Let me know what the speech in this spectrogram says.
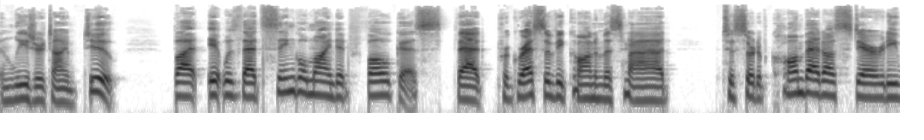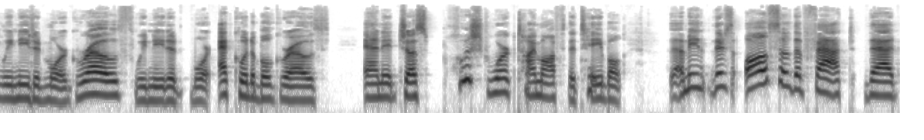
and leisure time too. But it was that single minded focus that progressive economists had to sort of combat austerity. We needed more growth, we needed more equitable growth, and it just pushed work time off the table. I mean, there's also the fact that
